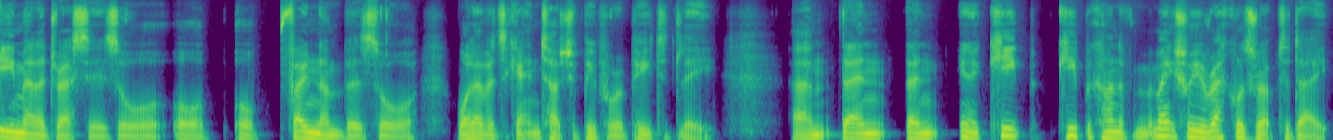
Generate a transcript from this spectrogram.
email addresses or, or, or phone numbers or whatever to get in touch with people repeatedly, um, then, then, you know, keep, keep a kind of, make sure your records are up to date.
